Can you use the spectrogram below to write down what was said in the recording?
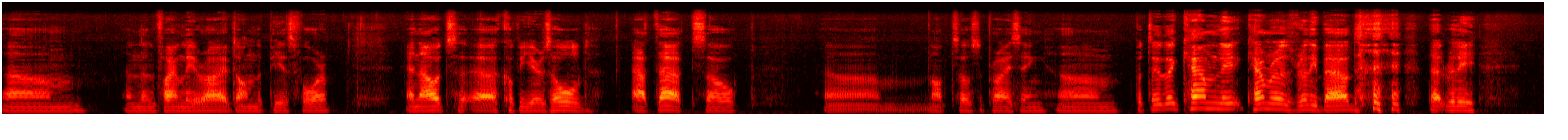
um, and then finally arrived on the PS4, and now it's a couple years old at that. So. Um, not so surprising. Um, but the, the cam- camera is really bad. that really,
